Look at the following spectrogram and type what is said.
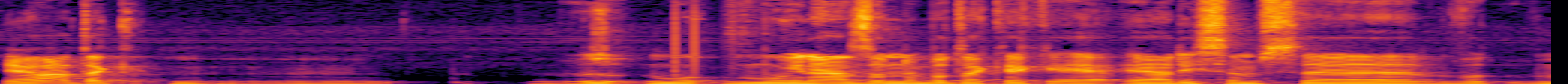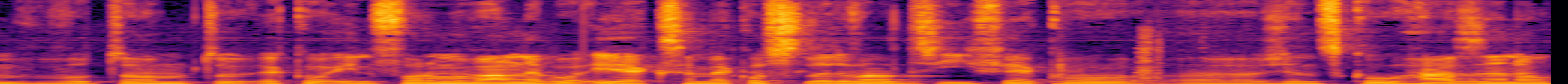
Jo a tak můj názor, nebo tak, jak já, já když jsem se o, o tom to jako informoval, nebo i jak jsem jako sledoval dřív jako uh, ženskou házenou,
